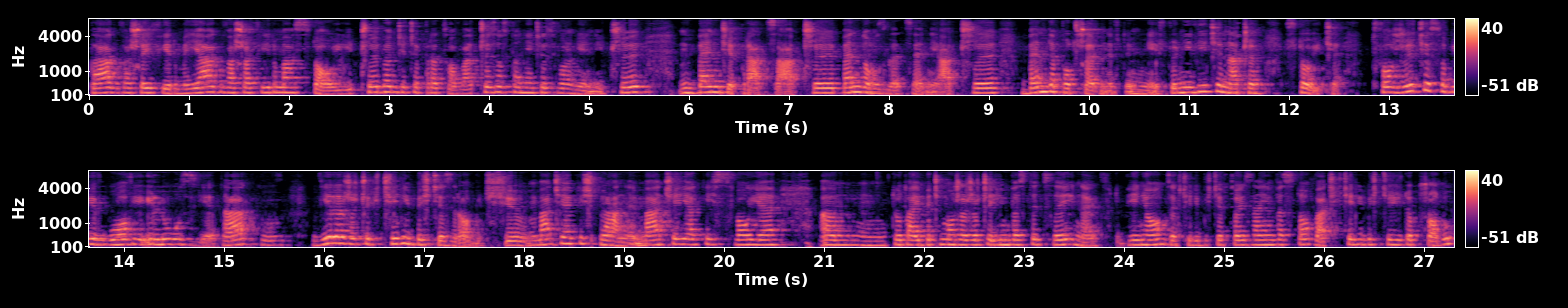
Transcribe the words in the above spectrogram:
tak, Waszej firmy, jak Wasza firma stoi, czy będziecie pracować, czy zostaniecie zwolnieni, czy będzie praca, czy będą zlecenia, czy będę potrzebny w tym miejscu. Nie wiecie, na czym stoicie. Tworzycie sobie w głowie iluzje, tak? Wiele rzeczy chcielibyście zrobić, macie jakieś plany, macie jakieś swoje tutaj być może rzeczy inwestycyjne, pieniądze, chcielibyście w coś zainwestować, chcielibyście iść do przodu,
